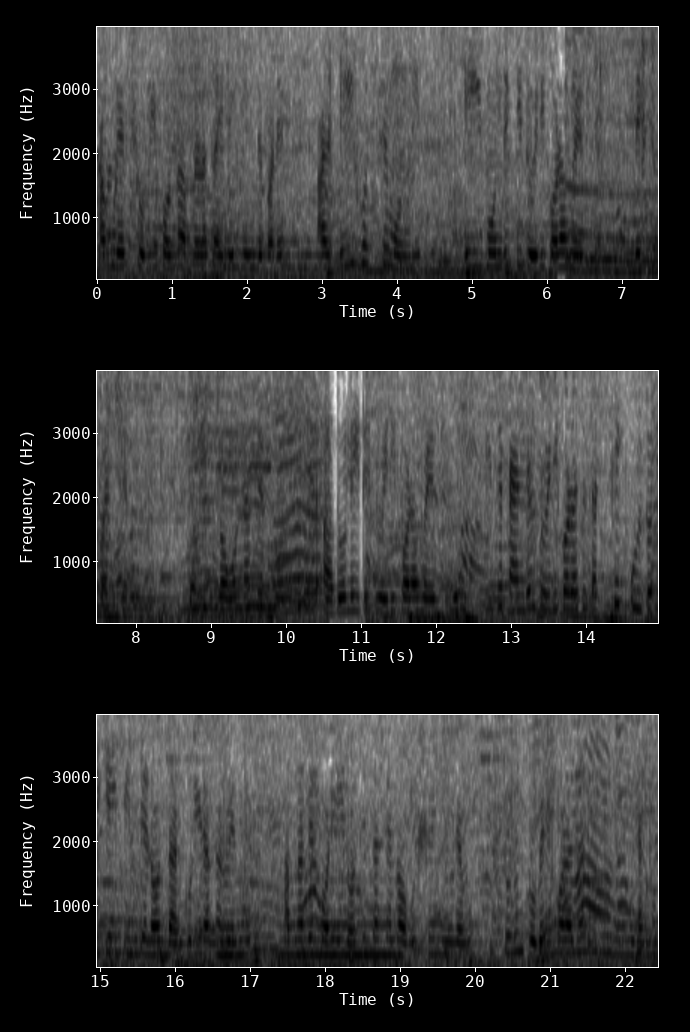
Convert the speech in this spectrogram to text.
ঠাকুরের ছবি ফটো আপনারা চাইলেই কিনতে পারেন। আর এই হচ্ছে মন্দির। এই মন্দিরটি তৈরি করা হয়েছে। দেখতে পাচ্ছেন? পুরীর জগন্নাথের মন্দিরের আদলে এটা তৈরি করা হয়েছে। এই যে প্যান্ডেল তৈরি করা হয়েছে, তার ঠিক উল্টো দিকে এই তিনটে রথ দাঁড় করিয়ে রাখা রয়েছে। আপনাদের পরে এই রথের কাছে আমরা অবশ্যই নিয়ে যাব। চলুন, প্রবেশ করা যাক। এখন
